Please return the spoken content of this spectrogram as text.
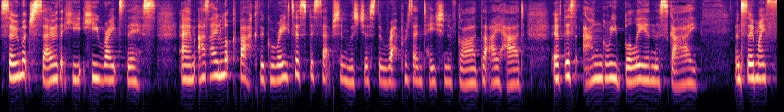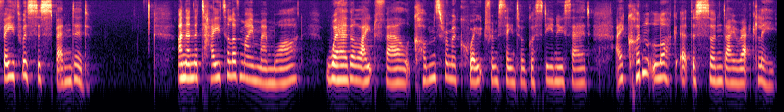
So much so that he, he writes this um, as i look back the greatest deception was just the representation of god that i had of this angry bully in the sky. And so my faith was suspended and then the title of my memoir, Where the Light Fell, comes from a quote from St. Augustine who said, I couldn't look at the sun directly,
